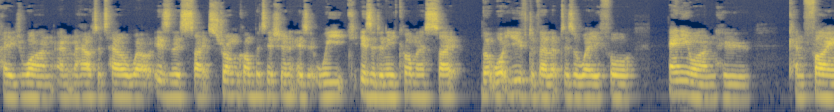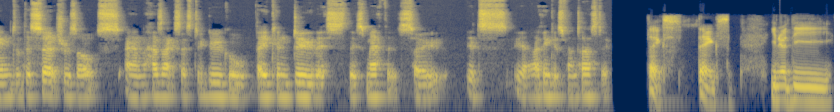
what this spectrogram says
page one and how to tell well is this site strong competition is it weak is it an e-commerce site but what you've developed is a way for anyone who can find the search results and has access to Google, they can do this this method. So it's yeah, I think it's fantastic. Thanks. Thanks. You know, the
